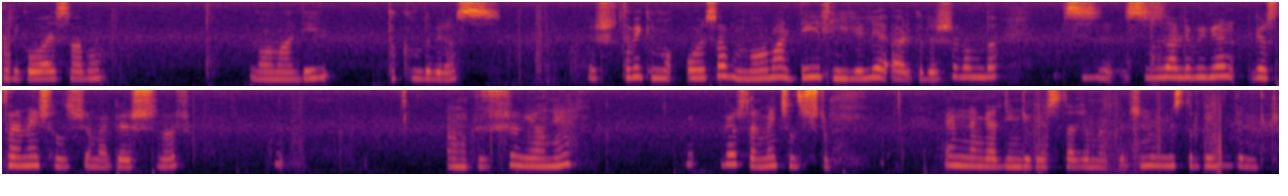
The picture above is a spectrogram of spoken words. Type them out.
Tabii ki o hesabım normal değil. Takıldı biraz. Tabii ki o hesabım normal değil hileli arkadaşlar. Onu da siz, sizlerle bir gün göstermeye çalışacağım arkadaşlar. Arkadaşlar yani göstermeye çalıştım. Elimden geldiğince göstereceğim arkadaşlar. Mr. Bean'i denedik.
